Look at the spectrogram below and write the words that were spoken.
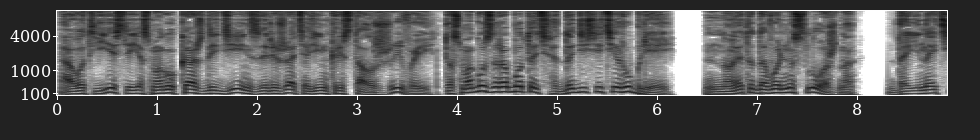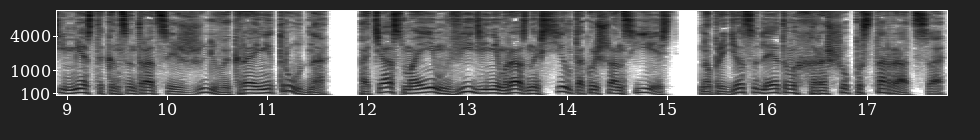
А вот если я смогу каждый день заряжать один кристалл живой, то смогу заработать до 10 рублей. Но это довольно сложно. Да и найти место концентрации живы крайне трудно. Хотя с моим видением разных сил такой шанс есть, но придется для этого хорошо постараться.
